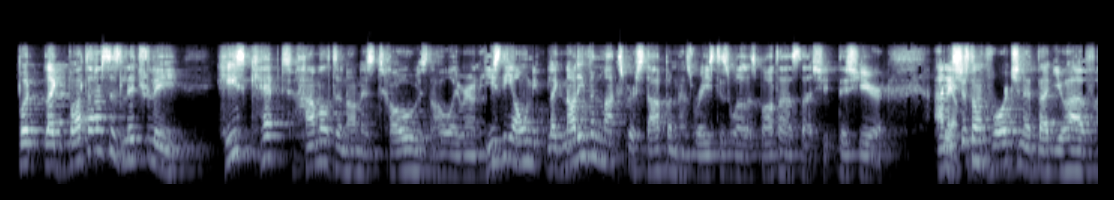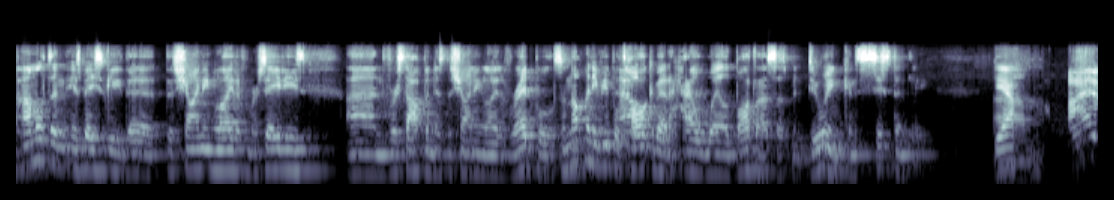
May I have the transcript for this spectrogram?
But like Bottas is literally he's kept Hamilton on his toes the whole way around. He's the only like not even Max Verstappen has raced as well as Bottas this, this year. And it's just unfortunate that you have Hamilton is basically the the shining light of Mercedes and Verstappen is the shining light of Red Bull. So not many people Now- talk about how well Bottas has been doing consistently. Yeah. Um, I've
